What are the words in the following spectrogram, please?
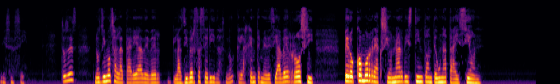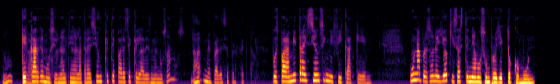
Es así. Entonces nos dimos a la tarea de ver las diversas heridas, ¿no? Que la gente me decía, a ver, Rosy, pero ¿cómo reaccionar distinto ante una traición? ¿No? ¿Qué Claro. carga emocional tiene la traición? ¿Qué te parece que la desmenuzamos? Ah, me parece perfecto. Pues para mí traición significa que una persona y yo quizás teníamos un proyecto común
